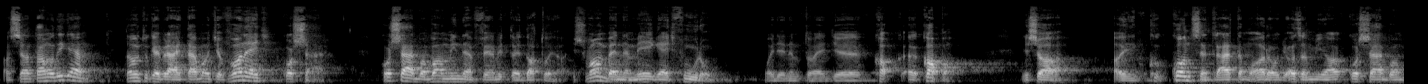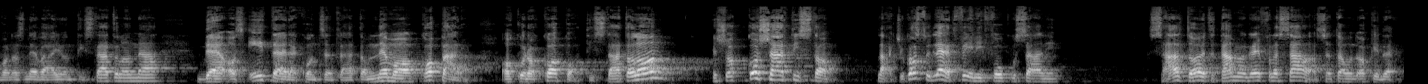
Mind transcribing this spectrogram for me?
Azt mondtam, hogy igen, tanultuk egy rájtában, hogyha van egy kosár, Kosárban van mindenféle, mit tudom, egy datoja, és van benne még egy fúró, vagy egy, nem tudom, egy kapa. És a, én koncentráltam arra, hogy az, ami a kosárban van, az ne váljon tisztátalanná, de az ételre koncentráltam, nem a kapára. Akkor a kapa tisztátalan, és a kosár tiszta. Látjuk azt, hogy lehet félig fókuszálni. Szállta, hogy támogatja fel a szál. Azt mondtam, hogy oké, de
